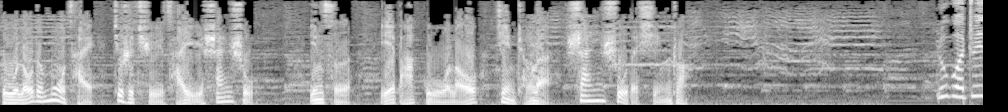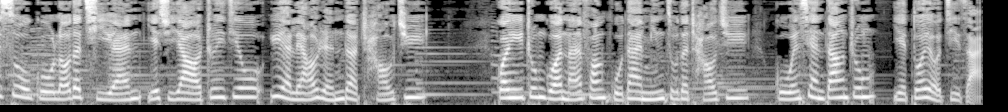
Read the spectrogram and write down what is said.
鼓楼的木材就是取材于杉树，因此也把鼓楼建成了杉树的形状。如果追溯鼓楼的起源，也许要追究越辽人的巢居。关于中国南方古代民族的巢居，古文献当中也多有记载。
